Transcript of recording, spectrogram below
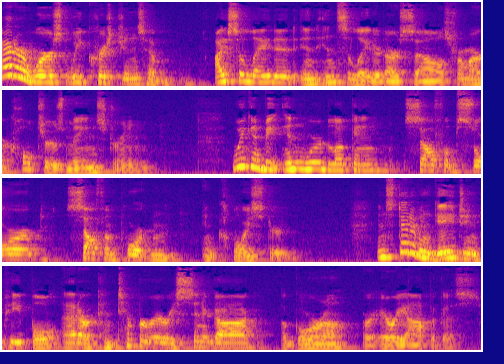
At our worst, we Christians have isolated and insulated ourselves from our culture's mainstream. We can be inward looking, self absorbed, self important, and cloistered. Instead of engaging people at our contemporary synagogue, agora, or areopagus.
